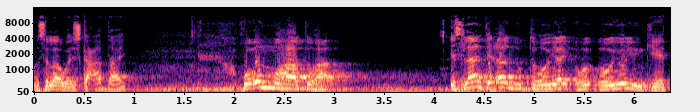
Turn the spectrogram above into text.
maslada way iska caddahay. Wa ummuhaatuha islaanta aad nuugta hooyooyinkeed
